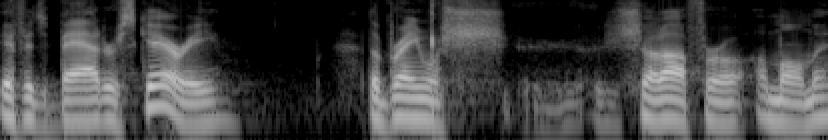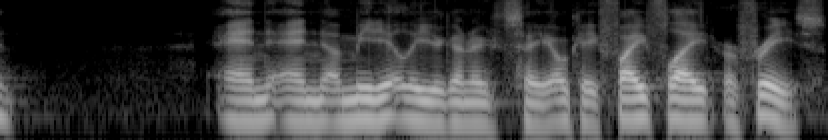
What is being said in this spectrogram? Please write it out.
If it's bad or scary, the brain will sh- shut off for a, a moment, and, and immediately you're going to say, okay, fight, flight, or freeze.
